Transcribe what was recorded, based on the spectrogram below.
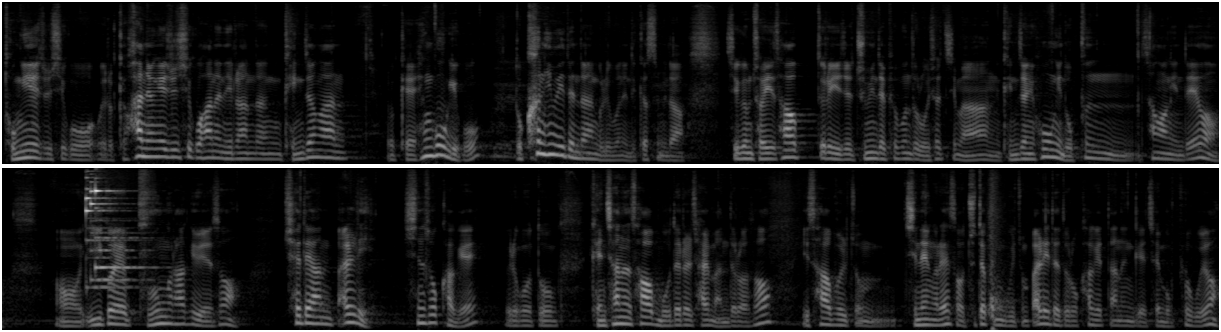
동의해 주시고 이렇게 환영해 주시고 하는 일을 한다는 건 굉장한 이렇게 행복이고 또 큰 힘이 된다는 걸 이번에 느꼈습니다. 지금 저희 사업들이 이제 주민 대표분들 오셨지만 굉장히 호응이 높은 상황인데요. 어, 이거에 부응을 하기 위해서 최대한 빨리 신속하게 그리고 또 괜찮은 사업 모델을 잘 만들어서 이 사업을 좀 진행을 해서 주택 공급이 좀 빨리 되도록 하겠다는 게 제 목표고요.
